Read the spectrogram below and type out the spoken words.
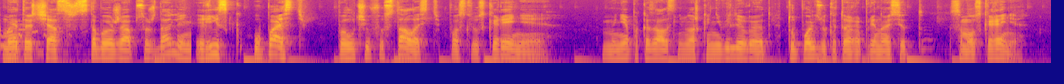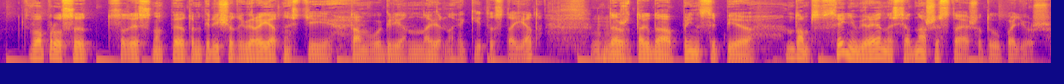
Мы это сейчас с тобой уже обсуждали. Риск упасть, получив усталость после ускорения, мне показалось, немножко нивелирует ту пользу, которую приносит само ускорение. Вопросы, соответственно, по этому пересчету вероятностей там в игре, наверное, какие-то стоят. Угу. Даже тогда, в принципе, ну, там средняя вероятность одна шестая, что ты упадешь.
